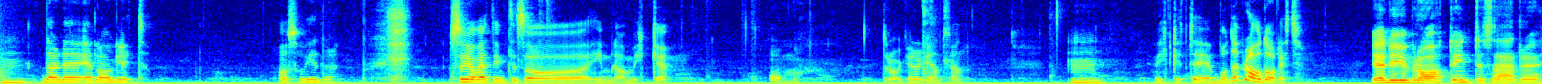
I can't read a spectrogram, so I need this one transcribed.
Mm. Där det är lagligt. Och så vidare. Så jag vet inte så himla mycket om droger egentligen. Mm. Vilket är både bra och dåligt. Ja, det är ju bra att du inte så här eh,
